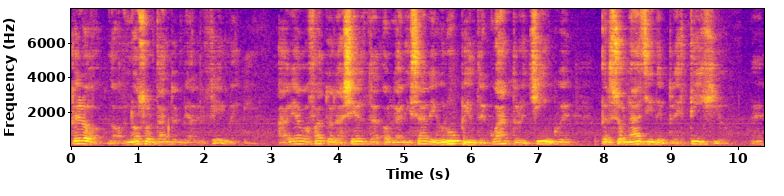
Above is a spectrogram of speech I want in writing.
Però no, non soltanto inviare il film, abbiamo fatto la scelta di organizzare gruppi entre 4 e 5 personaggi di prestigio, eh?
